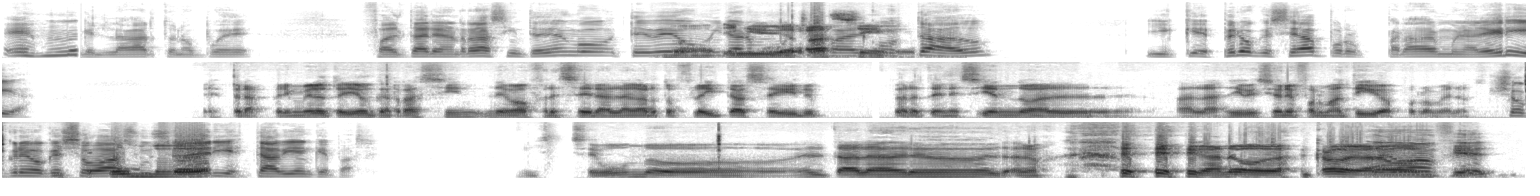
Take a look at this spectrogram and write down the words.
Es muy el lagarto no puede faltar en Racing. Te vengo, te veo No, mirar mucho para el Racing- costado y que espero que sea por, para darme una alegría. Espera, primero te digo que Racing le va a ofrecer a Lagarto Fleita seguir perteneciendo al- a las divisiones formativas, por lo menos. Yo creo que Y eso va a suceder y está bien que pase. Y segundo, el taladro. el- no, ganó, acaba de ganar Banfield. Banfield.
